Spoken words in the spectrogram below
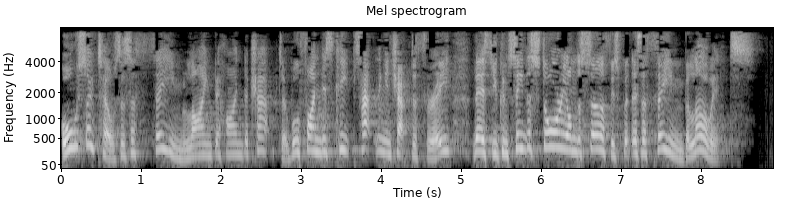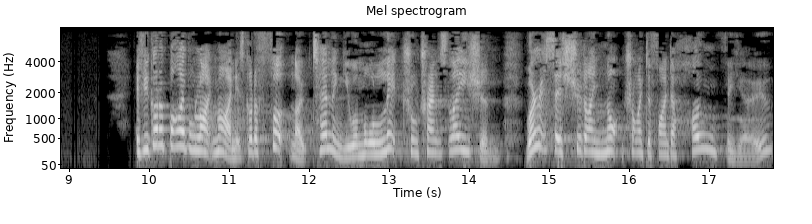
also tells us a theme lying behind the chapter. We'll find this keeps happening in chapter 3. There's, you can see the story on the surface, but there's a theme below it. If you've got a Bible like mine, it's got a footnote telling you a more literal translation. Where it says, should I not try to find a home for you?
